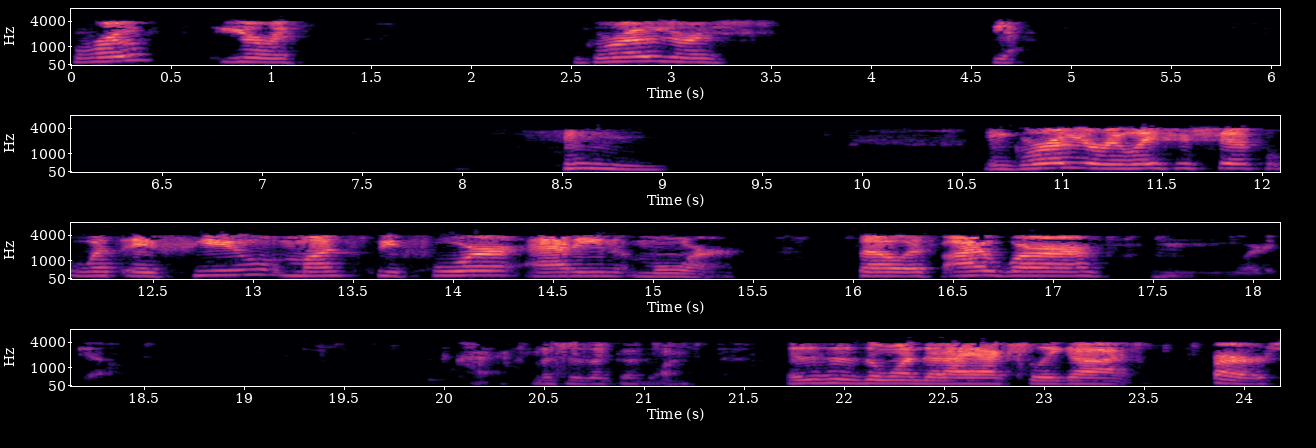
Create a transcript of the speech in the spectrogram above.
grow your grow your yeah. Hmm and grow your relationship with a few months before adding more. So if I were, hmm, where'd it go? Okay, this is a good one. This is the one that I actually got first,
